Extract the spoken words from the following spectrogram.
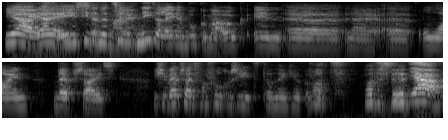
Ja, ja, je ziet het natuurlijk maar. niet alleen in boeken, maar ook in eh, nou ja, eh, online websites. Als je een website van vroeger ziet, dan denk je ook, wat, wat is dit? Ja,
